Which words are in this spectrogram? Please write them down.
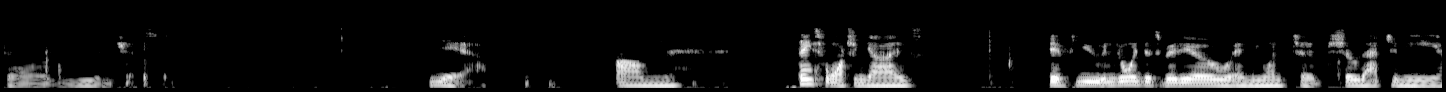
shove you in the chest. Yeah. Um, thanks for watching, guys. If you enjoyed this video and you want to show that to me,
